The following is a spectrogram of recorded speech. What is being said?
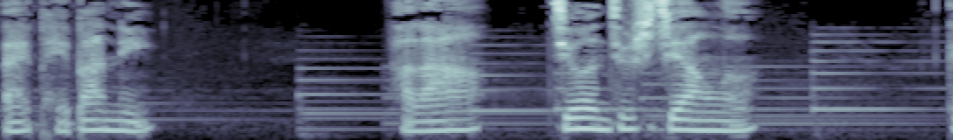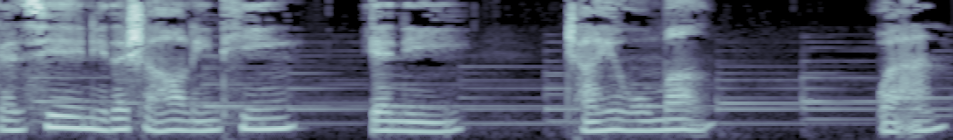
来陪伴你。好啦，今晚就是这样了。感谢你的守候聆听，愿你长夜无梦，晚安。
